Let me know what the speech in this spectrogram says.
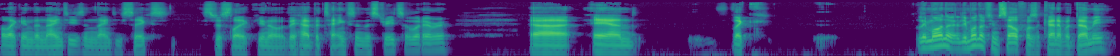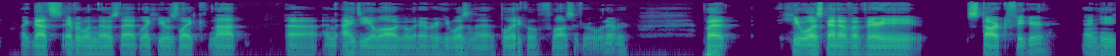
like in the '90s and '96, it's just like you know they had the tanks in the streets or whatever, uh, and like Limonov, Limonov himself was a kind of a dummy. Like that's everyone knows that. Like he was like not uh, an ideologue or whatever. He wasn't a political philosopher or whatever. But he was kind of a very stark figure, and he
